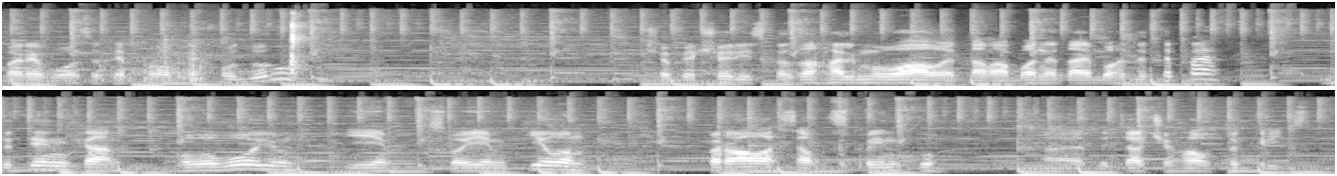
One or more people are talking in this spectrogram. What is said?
перевозити проти ходу руху. Щоб якщо різко загальмували там або, не дай Бог, ДТП, дитинка головою і своїм тілом впиралася в спинку е, дитячого автокрісла.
